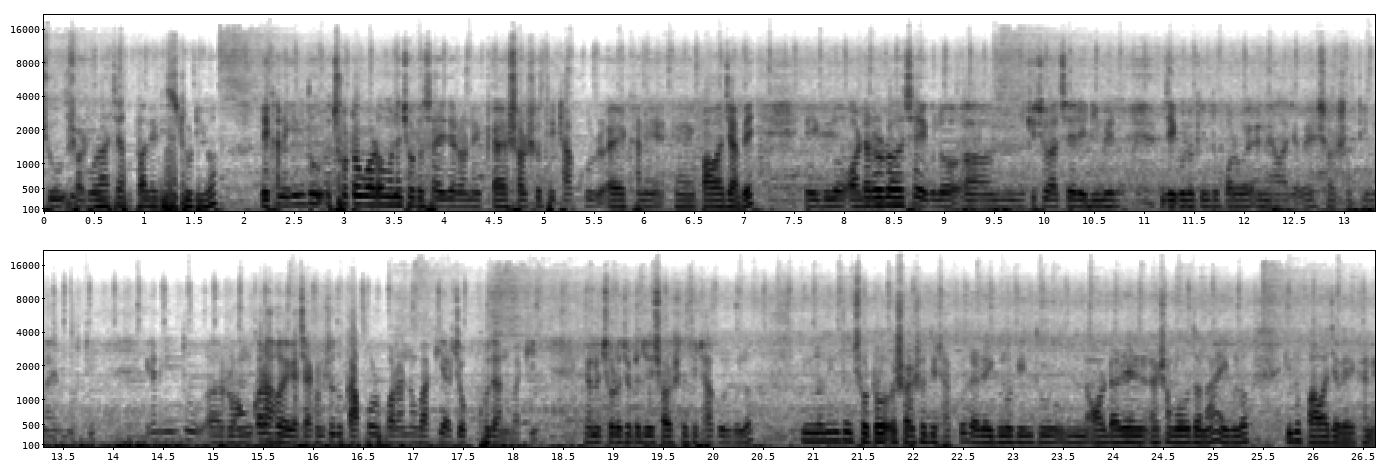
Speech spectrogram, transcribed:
আহ, গোড়া চাঁদপালের স্টুডিও এখানে কিন্তু ছোট বড় মানে ছোট সাইজের অনেক সরস্বতী ঠাকুর এখানে পাওয়া যাবে। এইগুলো অর্ডারও রয়েছে এগুলো কিছু আছে রেডিমেড যেগুলো কিন্তু পরে নেওয়া যাবে সরস্বতী মায়ের মূর্তি। কিন্তু রং করা হয়ে গেছে। এখন শুধু কাপড় পরানো বাকি আর চক্ষুদান বাকি। এখানে ছোট ছোট যে সরস্বতী ঠাকুরগুলো, এগুলো কিন্তু ছোট সরস্বতী ঠাকুর আর এগুলো কিন্তু অর্ডারের সম্ভবত না, এগুলো কিন্তু পাওয়া যাবে এখানে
